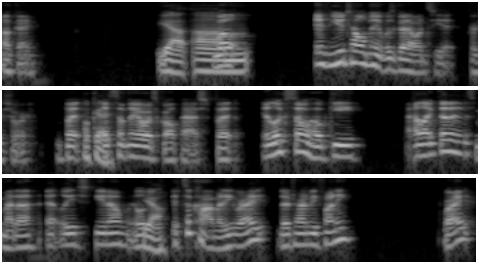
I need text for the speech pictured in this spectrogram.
Okay. Yeah. Um. well, if you told me it was good, I would see it for sure. But Okay. it's something I would scroll past. But it looks so hokey. I like that it's meta, at least. You know, it Yeah. it's a comedy, right? They're trying to be funny, right?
